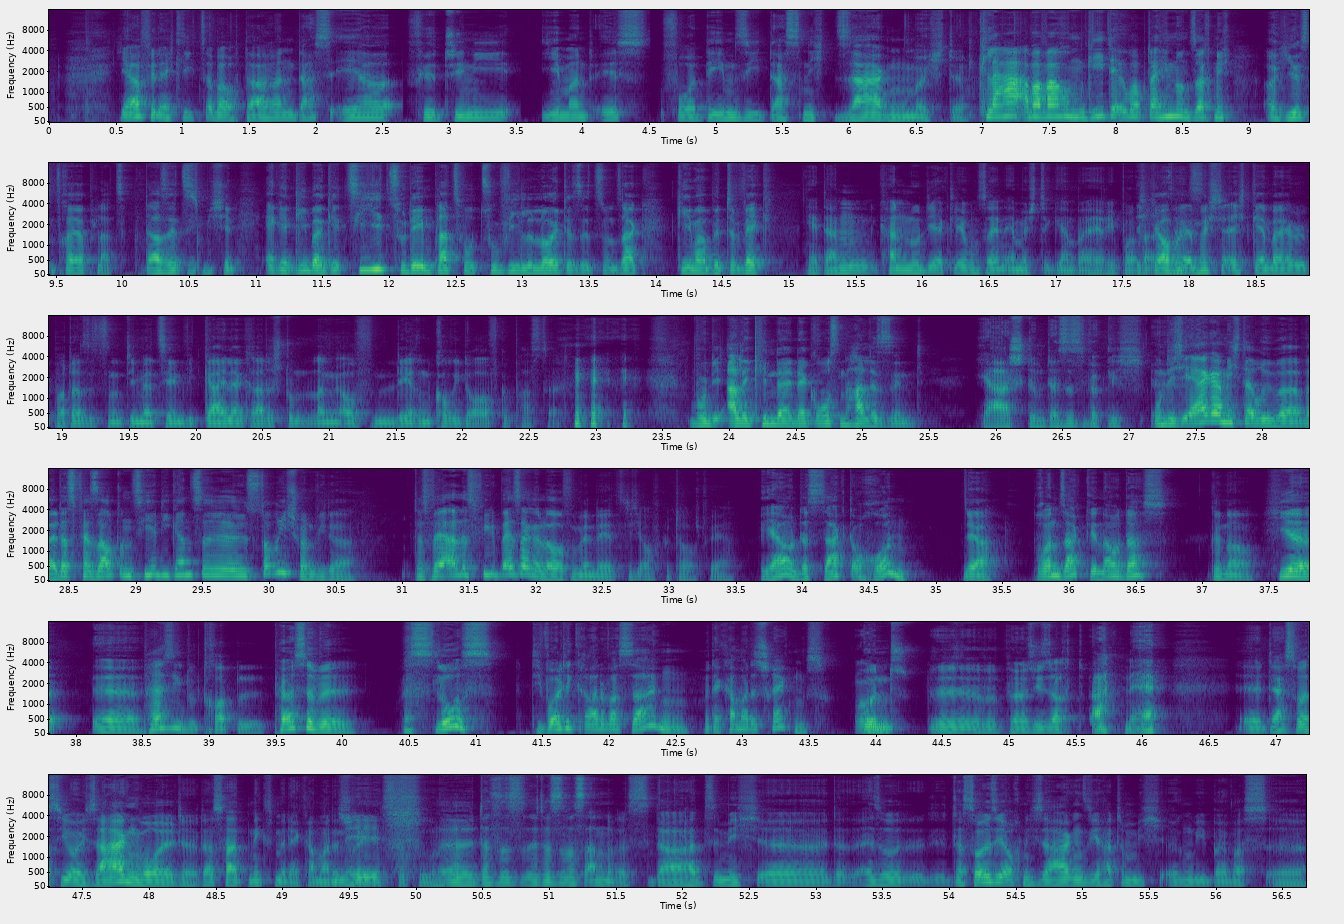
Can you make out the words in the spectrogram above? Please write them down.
Ja, vielleicht liegt es aber auch daran, dass er für Ginny jemand ist, vor dem sie das nicht sagen möchte. Klar, aber warum geht er überhaupt dahin und sagt nicht, ah, hier ist ein freier Platz, da setze ich mich hin. Er geht lieber gezielt zu dem Platz, wo zu viele Leute sitzen und sagt, geh mal bitte weg. Ja, dann kann nur die Erklärung sein, er möchte gern bei Harry Potter. Ich glaube, er sitzen. möchte echt gern bei Harry Potter sitzen und ihm erzählen, wie geil er gerade stundenlang auf einen leeren Korridor aufgepasst hat. wo die alle Kinder in der großen Halle sind. Ja, stimmt, das ist wirklich. äh, Und ich ärgere mich darüber, weil das versaut uns hier die ganze Story schon wieder. Das wäre alles viel besser gelaufen, wenn der jetzt nicht aufgetaucht wäre. ja, und das sagt auch Ron. Ja, Ron sagt genau das. genau. Hier, äh, Percy, du Trottel. Percival, was ist los? Die wollte gerade was sagen mit der Kammer des Schreckens. Und, äh, Percy sagt, ah, ne, äh, das, was sie euch sagen wollte, das hat nichts mit der Kammer des Schreckens zu tun. äh, das, ist, das ist was anderes. Da hat sie mich, äh, also das soll sie auch nicht sagen. Sie hatte mich irgendwie bei was äh,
